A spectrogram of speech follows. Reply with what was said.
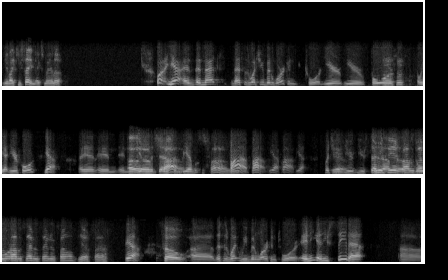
you know, like you say, next man up. Well, yeah, and, and that's this is what you've been working toward year year 4 Mm-hmm. Are we at year four? Yeah, and and and Uh, the depth five. and be able This is five. five five yeah five yeah. But you Yeah. you you set it up five and seven, five and seven, seven and five. Yeah, five. Yeah. So uh, this is what we've been working toward, and and you see that uh,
